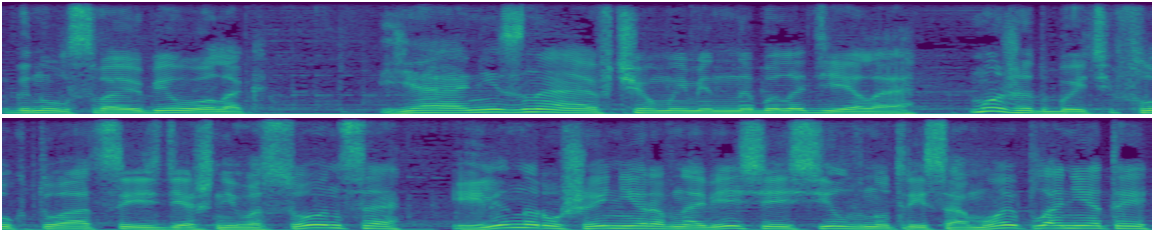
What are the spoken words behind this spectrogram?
гнул свой биолог – я не знаю, в чем именно было дело. может быть флуктуации здешнего Солнца или нарушение равновесия сил внутри самой планеты,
